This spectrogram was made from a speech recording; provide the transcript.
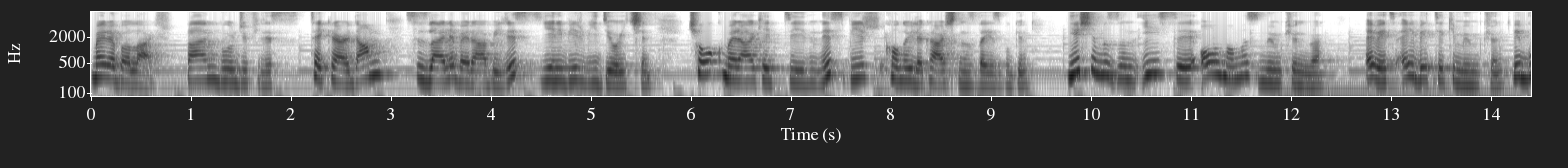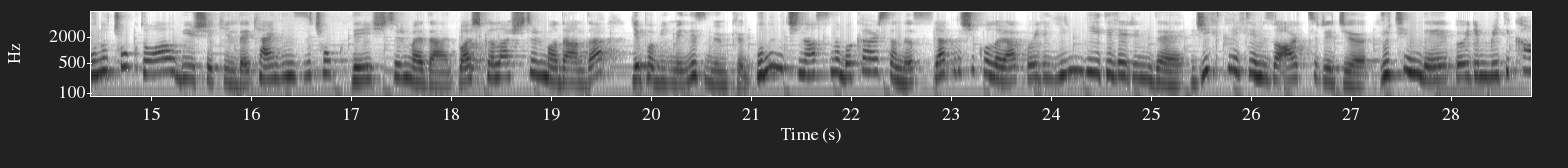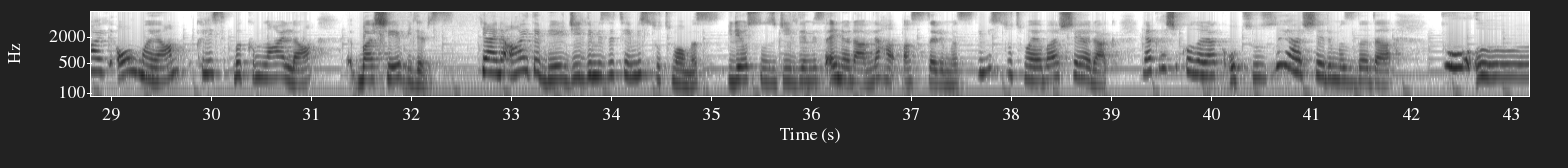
Merhabalar, ben Burcu Filiz. Tekrardan sizlerle beraberiz yeni bir video için. Çok merak ettiğiniz bir konuyla karşınızdayız bugün. Yaşımızın iyisi olmamız mümkün mü? Evet, elbette ki mümkün. Ve bunu çok doğal bir şekilde kendinizi çok değiştirmeden, başkalaştırmadan da yapabilmeniz mümkün. Bunun için aslına bakarsanız yaklaşık olarak böyle 27'lerinde cilt kalitemizi arttırıcı, rutinde böyle medikal olmayan klasik bakımlarla başlayabiliriz. Yani ayda bir cildimizi temiz tutmamız, biliyorsunuz cildimiz en önemli astarımız. Temiz tutmaya başlayarak yaklaşık olarak 30'lu yaşlarımızda da bu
